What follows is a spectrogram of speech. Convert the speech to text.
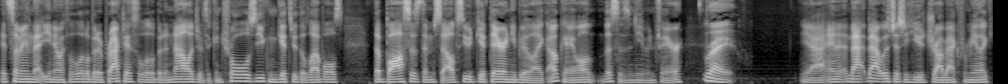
It's something that, you know, with a little bit of practice, a little bit of knowledge of the controls, you can get through the levels. The bosses themselves, you would get there and you'd be like, okay, well, this isn't even fair. Right. Yeah, and, and that that was just a huge drawback for me. Like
